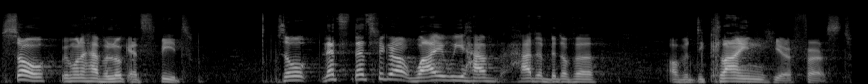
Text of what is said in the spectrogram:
So we want to have a look at speed. So let's, let's figure out why we have had a bit of a, of a decline here first.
